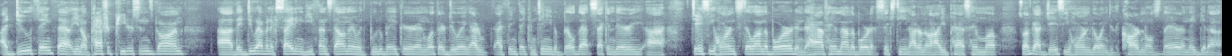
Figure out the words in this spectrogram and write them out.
I do think that, you know, Patrick Peterson's gone. Uh, they do have an exciting defense down there with Budda Baker and what they're doing. I, I think they continue to build that secondary. Uh, Jaycee Horn's still on the board, and to have him on the board at 16, I don't know how you pass him up. So I've got Jaycee Horn going to the Cardinals there, and they get a,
